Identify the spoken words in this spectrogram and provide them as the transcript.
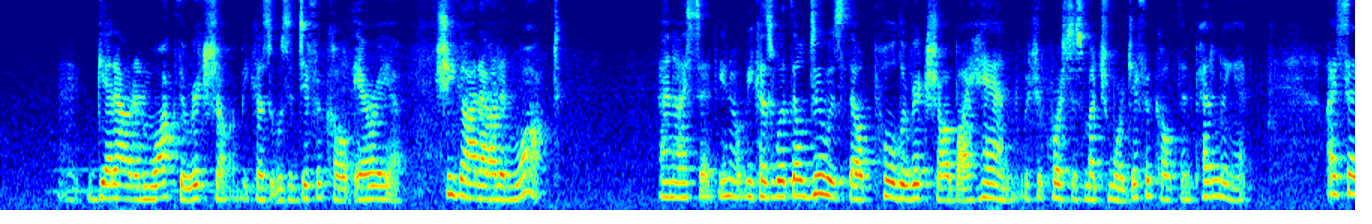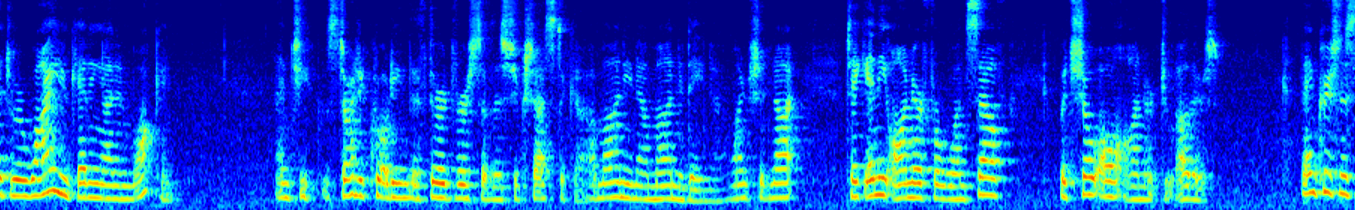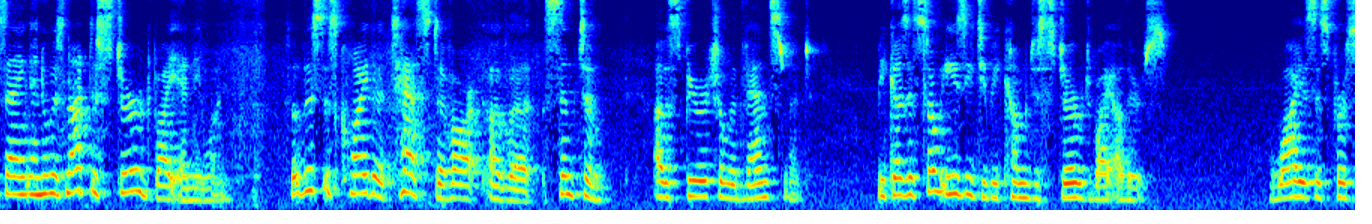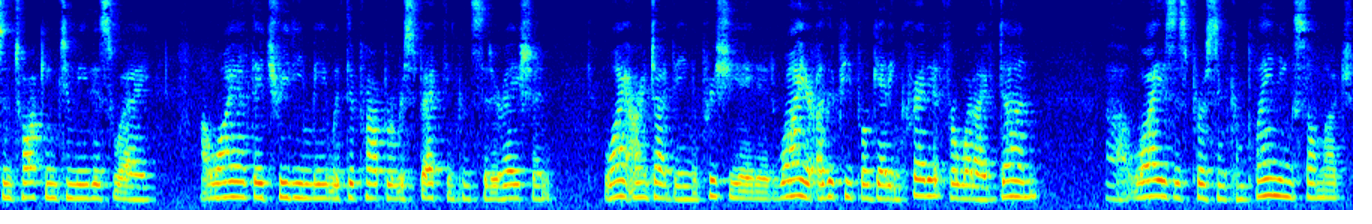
uh, get out and walk the rickshaw because it was a difficult area, she got out and walked. And I said, you know, because what they'll do is they'll pull the rickshaw by hand, which of course is much more difficult than pedaling it. I said to her, why are you getting out and walking? And she started quoting the third verse of the Shikshastaka, Amanina Manadena. One should not take any honor for oneself, but show all honor to others. Then Krishna is saying, and who is not disturbed by anyone. So this is quite a test of our of a symptom of spiritual advancement because it's so easy to become disturbed by others. Why is this person talking to me this way? Uh, why aren't they treating me with the proper respect and consideration? Why aren't I being appreciated? Why are other people getting credit for what I've done? Uh, why is this person complaining so much?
